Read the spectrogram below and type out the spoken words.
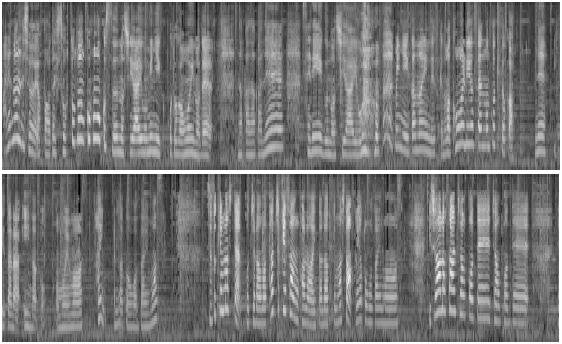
あれなんですよ。やっぱ私ソフトバンクホークスの試合を見に行くことが多いのでなかなかねセ・リーグの試合を 見に行かないんですけどまあ交流戦の時とかね行けたらいいなと思います。はいありがとうございます。続きまして、こちらはたちきさんからいただきました。ありがとうございます。石原さん、ちゃんぽてー、ちゃんぽてー。え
